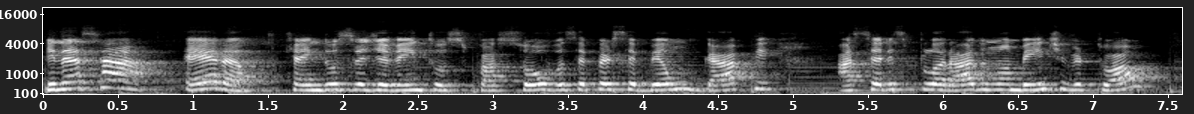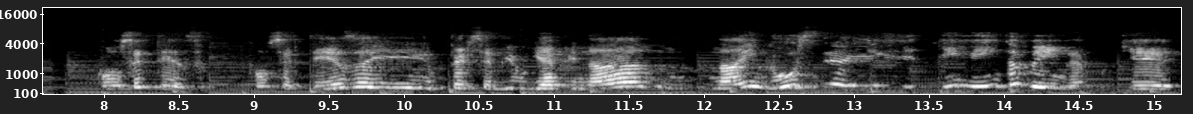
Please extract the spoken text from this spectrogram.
E nessa era que a indústria de eventos passou, você percebeu um gap a ser explorado no ambiente virtual? Com certeza, com certeza, e percebi o gap na, na indústria e, e em mim também, né? Porque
